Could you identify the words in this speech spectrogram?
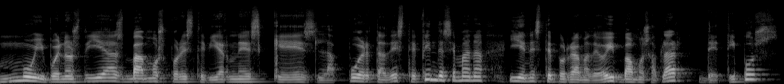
Muy buenos días, vamos por este viernes que es la puerta de este fin de semana y en este programa de hoy vamos a hablar de tipos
